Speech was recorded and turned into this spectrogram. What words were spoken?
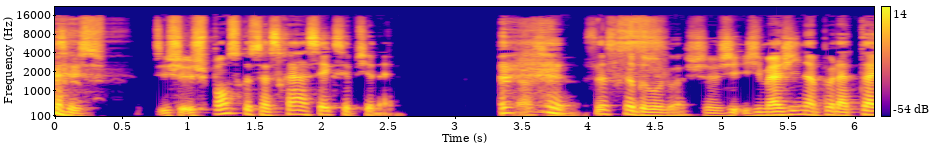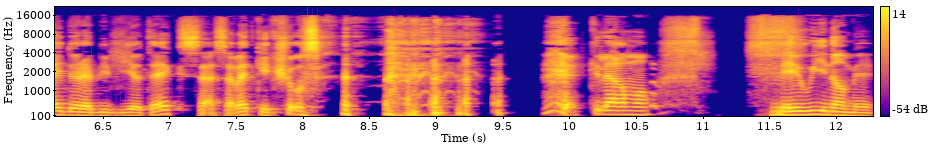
Je, je pense que ça serait assez exceptionnel. Ce serait drôle, ouais. J'imagine un peu la taille de la bibliothèque, ça, ça va être quelque chose. Clairement. Mais oui, non, mais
